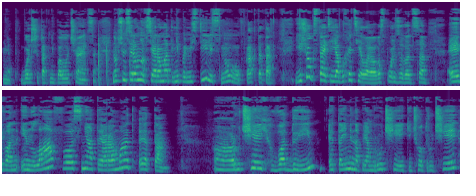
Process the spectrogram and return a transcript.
Нет, больше так не получается. Но, в общем, все равно все ароматы не поместились, ну, как-то так. Еще, кстати, я бы хотела воспользоваться Avon In Love. Снятый аромат это ручей воды. Это именно прям ручей, течет ручей.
